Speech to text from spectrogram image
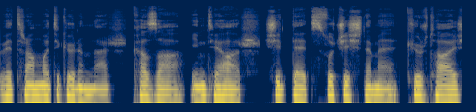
ve travmatik ölümler, kaza, intihar, şiddet, suç işleme, kürtaj,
